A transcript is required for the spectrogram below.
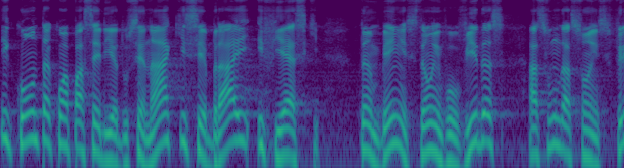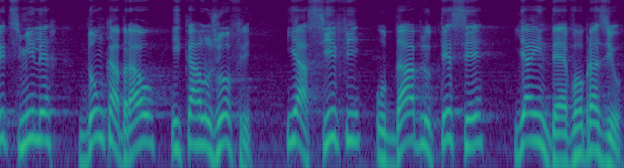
e conta com a parceria do SENAC, SEBRAE e Fiesc. Também estão envolvidas as fundações Fritz Miller, Dom Cabral e Carlos Joffre, e a CIF, o WTC e a Endeavor Brasil.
